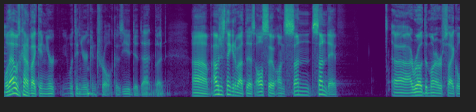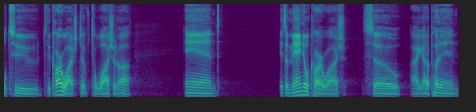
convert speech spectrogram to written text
Well, that was kind of like in your within your control because you did that. But um, I was just thinking about this. Also on Sun Sunday, uh, I rode the motorcycle to to the car wash to to wash it off, and it's a manual car wash, so I got to put in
